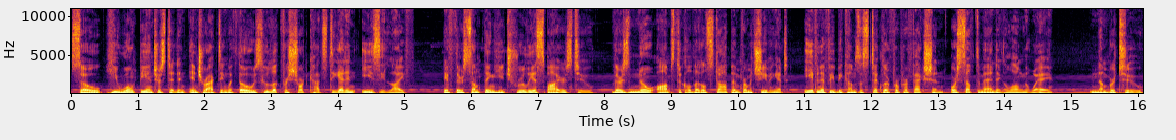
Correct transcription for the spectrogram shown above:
So, he won't be interested in interacting with those who look for shortcuts to get an easy life. If there's something he truly aspires to, there's no obstacle that'll stop him from achieving it, even if he becomes a stickler for perfection or self-demanding along the way. Number 2.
